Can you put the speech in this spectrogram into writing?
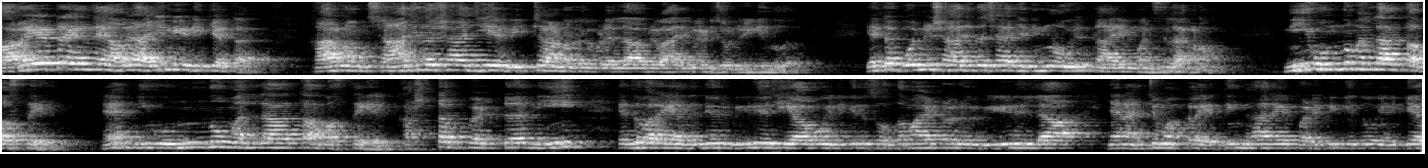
പറയട്ടെ എന്നേ അവർ അരി മേടിക്കട്ടെ. കാരണം ഷാജിദ ഷാജിയെ വിറ്റാണല്ലോ ഇവിടെ എല്ലാവരും അരി മേടിച്ചുകൊണ്ടിരിക്കുന്നത് എന്റെ പൊന്നു ഷാജിദ ഷാജി നിങ്ങൾ ഒരു കാര്യം മനസ്സിലാക്കണം. നീ ഒന്നുമല്ലാത്ത അവസ്ഥയിൽ നീ ഒന്നുമല്ലാത്ത അവസ്ഥയിൽ കഷ്ടപ്പെട്ട് നീ എന്ത് പറയാ നിന്റെ ഒരു വീഡിയോ ചെയ്യാമോ? എനിക്കൊരു സ്വന്തമായിട്ടൊരു വീടില്ല. ഞാൻ അഞ്ചു മക്കളെ എത്തിങ്കാനെ പഠിപ്പിക്കുന്നു. എനിക്ക്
